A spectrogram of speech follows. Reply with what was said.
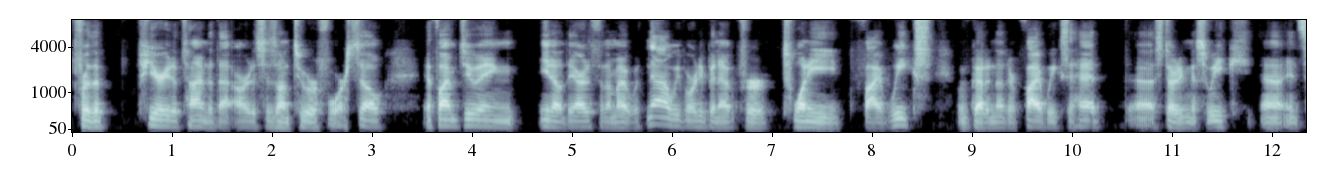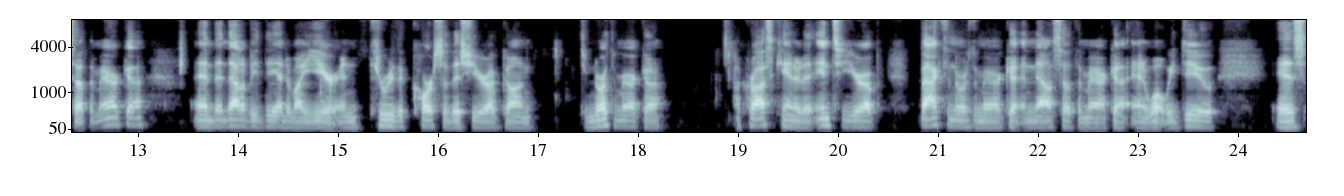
for the period of time that that artist is on tour for. So if I'm doing, you know, the artist that I'm out with now, we've already been out for 25 weeks. We've got another five weeks ahead, uh, starting this week uh, in South America. And then that'll be the end of my year. And through the course of this year, I've gone to North America, across Canada, into Europe, back to North America, and now South America. And what we do is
